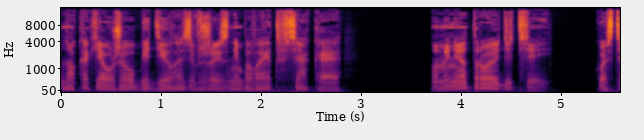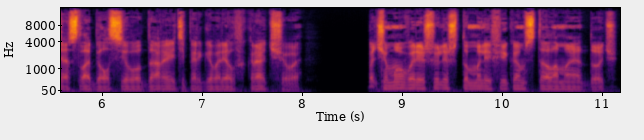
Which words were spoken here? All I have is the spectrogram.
но, как я уже убедилась, в жизни бывает всякое. «У меня трое детей». Костя ослабил силу дара и теперь говорил вкратчиво. «Почему вы решили, что Малефиком стала моя дочь?»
